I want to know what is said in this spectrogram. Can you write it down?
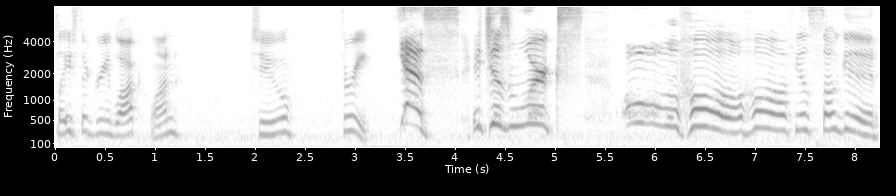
place the green block. One, two, three. Yes! It just works! Oh, oh, oh, feels so good.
